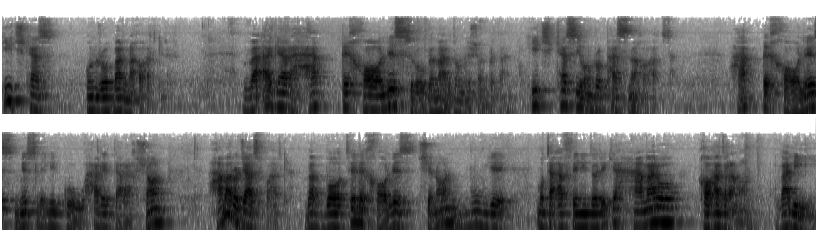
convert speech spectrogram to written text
هیچ کس اون رو بر نخواهد گرفت. و اگر حق خالص رو به مردم نشان بدن هیچ کسی اون رو پس نخواهد زد. حق خالص مثل یک گوهر درخشان همه رو جذب خواهد کرد. و باطل خالص چنان بوی متعفنی داره که همه رو خواهد رمان ولی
